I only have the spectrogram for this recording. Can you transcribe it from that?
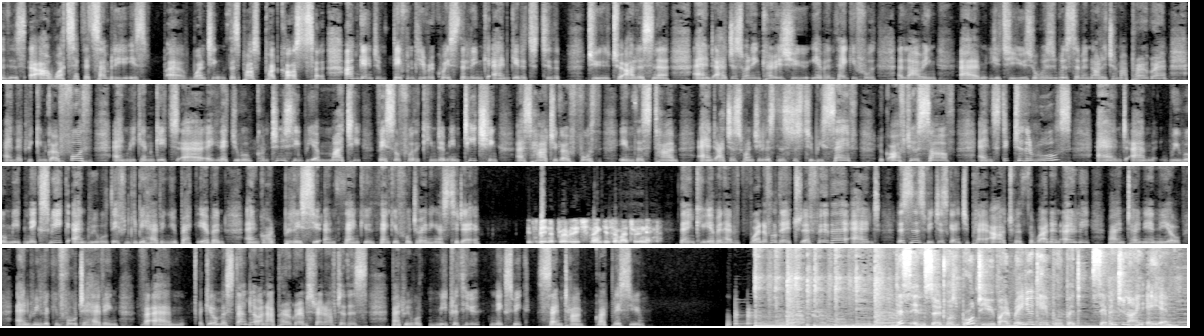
this, uh, our WhatsApp that somebody is uh, wanting this past podcast. So I'm going to definitely request the link and get it to the to to our listener. And I just want to encourage you, Eben. Thank you for allowing um, you to use your wis- wisdom and knowledge on my program, and that we can go forth and we can get uh, that you will continuously be a mighty vessel for the kingdom in teaching us how to go forth in this time. And I just want you listeners just to be safe, look after yourself, and stick to the rules. And um, we will meet next week, and we will definitely be having you back, Eben. And God bless you and thank you. Thank you for joining us today. It's been a privilege. Thank you so much, Renette. Thank you, Eben. Have a wonderful day uh, further. And listeners, we're just going to play out with the one and only by Antonia Neal. And we're looking forward to having um, Gilmer Stunder on our program straight after this. But we will meet with you next week, same time. God bless you. This insert was brought to you by Radio Cape Pulpit, 7 to 9 a.m.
